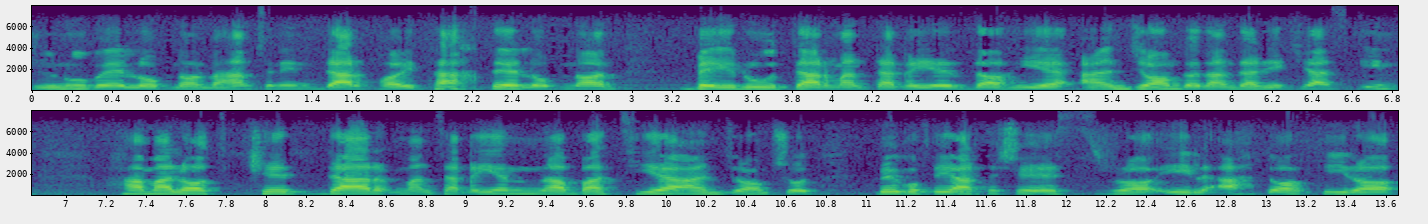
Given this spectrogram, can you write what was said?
جنوب لبنان و همچنین در پایتخت لبنان بیروت در منطقه داهیه انجام دادند. در یکی از این حملات که در منطقه نباتیه انجام شد به گفته ارتش اسرائیل اهدافی را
